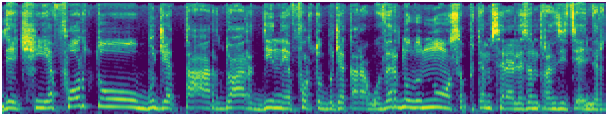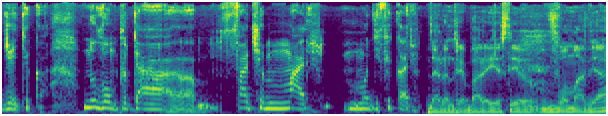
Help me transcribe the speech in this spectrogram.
Deci efortul bugetar, doar din efortul bugetar a guvernului, nu o să putem să realizăm tranziția energetică. Nu vom putea uh, face mari modificări. Dar întrebarea este, vom avea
